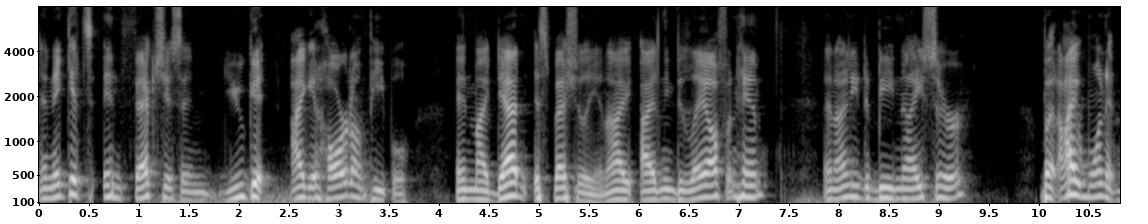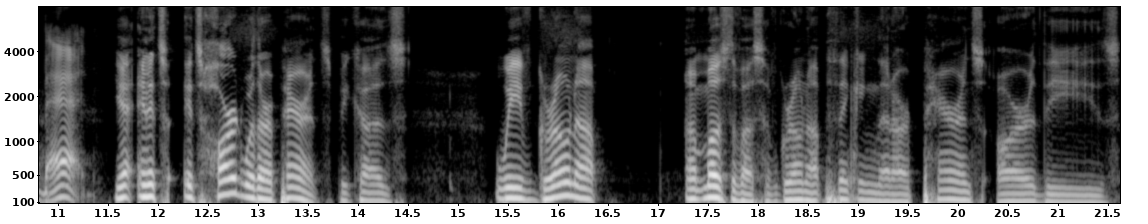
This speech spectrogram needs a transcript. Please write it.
and it gets infectious and you get I get hard on people and my dad especially and I I need to lay off on him and I need to be nicer, but I want it bad. Yeah, and it's it's hard with our parents because we've grown up. Uh, most of us have grown up thinking that our parents are these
